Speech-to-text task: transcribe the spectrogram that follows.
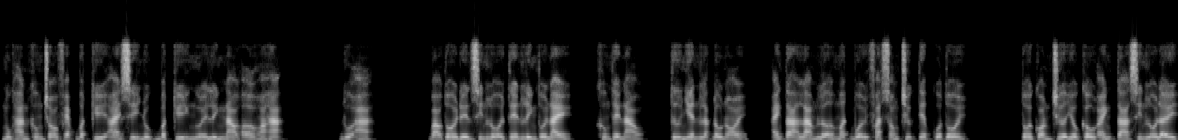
mục hàn không cho phép bất kỳ ai sỉ nhục bất kỳ người lính nào ở hoa hạ. Đùa à? Bảo tôi đến xin lỗi tên lính tối này, không thể nào tự nhiên lắc đầu nói, anh ta làm lỡ mất buổi phát sóng trực tiếp của tôi. Tôi còn chưa yêu cầu anh ta xin lỗi đây.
